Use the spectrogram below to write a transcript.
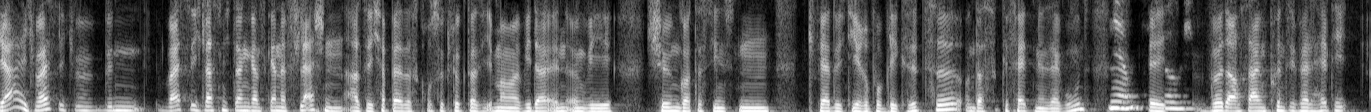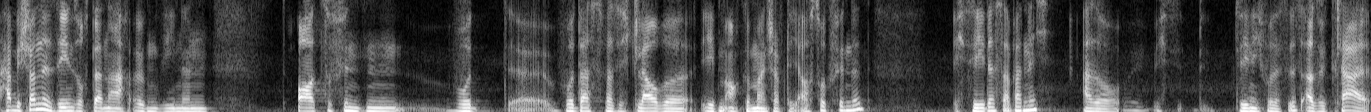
Ja, ich weiß, ich bin, weißt du, ich lasse mich dann ganz gerne flashen. Also ich habe ja das große Glück, dass ich immer mal wieder in irgendwie schönen Gottesdiensten quer durch die Republik sitze und das gefällt mir sehr gut. Ja, das ich, ich würde auch sagen, prinzipiell hätte ich, habe ich schon eine Sehnsucht danach, irgendwie einen Ort zu finden, wo, äh, wo das, was ich glaube, eben auch gemeinschaftlich Ausdruck findet. Ich sehe das aber nicht. Also ich sehe nicht, wo das ist. Also klar,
